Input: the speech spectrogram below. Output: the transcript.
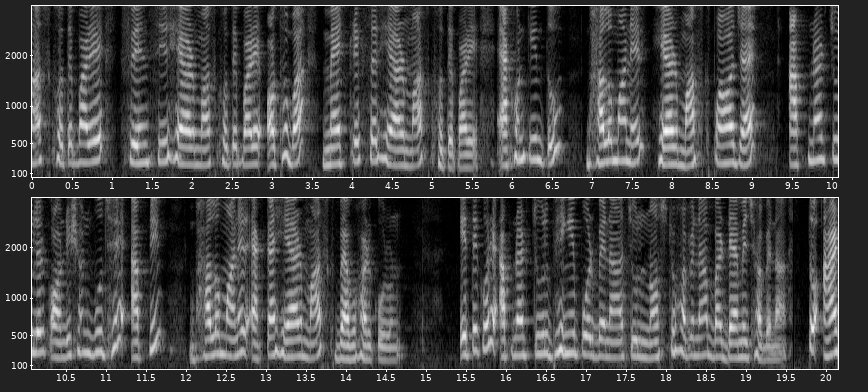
মাস্ক হতে পারে ফেন্সির হেয়ার মাস্ক হতে পারে অথবা ম্যাট্রিক্সের হেয়ার মাস্ক হতে পারে। এখন কিন্তু ভালো মানের হেয়ার মাস্ক পাওয়া যায়। আপনার চুলের কন্ডিশন বুঝে আপনি ভালো মানের একটা হেয়ার মাস্ক ব্যবহার করুন। এতে করে আপনার চুল ভেঙে পড়বে না, চুল নষ্ট হবে না বা ড্যামেজ হবে না। তো আর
